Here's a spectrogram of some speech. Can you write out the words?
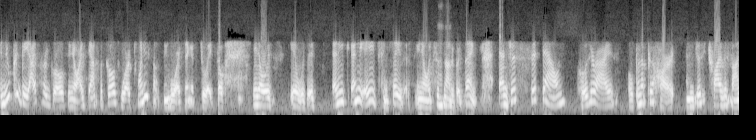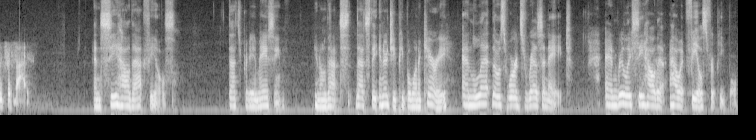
And you could be. I've heard girls, you know, I dance with girls who are twenty something who are saying it's too late. So, you know, it's you know, it's any any age can say this. You know, it's just mm-hmm. not a good thing. And just sit down, close your eyes, open up your heart, and just try this on for size. And see how that feels. That's pretty amazing. You know, that's that's the energy people want to carry and let those words resonate and really see how that how it feels for people.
